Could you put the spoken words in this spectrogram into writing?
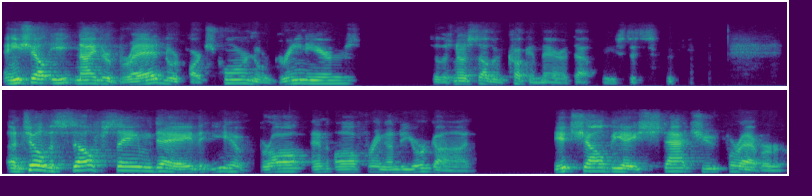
And he shall eat neither bread, nor parched corn, nor green ears. So there's no southern cooking there at that feast. Until the self same day that ye have brought an offering unto your God. It shall be a statute forever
